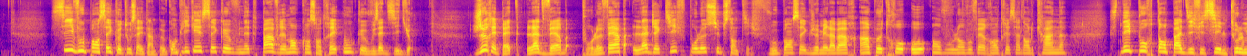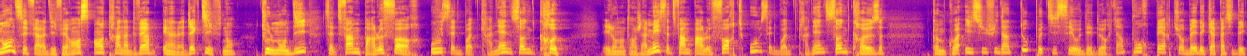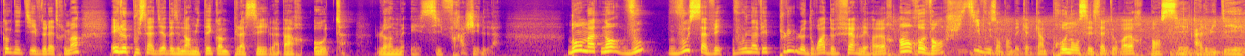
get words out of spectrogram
Si vous pensez que tout ça est un peu compliqué, c'est que vous n'êtes pas vraiment concentré ou que vous êtes idiot. Je répète, l'adverbe pour le verbe, l'adjectif pour le substantif. Vous pensez que je mets la barre un peu trop haut en voulant vous faire rentrer ça dans le crâne? Ce n'est pourtant pas difficile, tout le monde sait faire la différence entre un adverbe et un adjectif, non? Tout le monde dit cette femme parle fort ou cette boîte crânienne sonne creux. Et l'on n'entend jamais cette femme parle forte ou cette boîte crânienne sonne creuse. Comme quoi, il suffit d'un tout petit COD de rien pour perturber les capacités cognitives de l'être humain et le pousser à dire des énormités comme placer la barre haute. L'homme est si fragile. Bon, maintenant, vous, vous savez, vous n'avez plus le droit de faire l'erreur. En revanche, si vous entendez quelqu'un prononcer cette horreur, pensez à lui dire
